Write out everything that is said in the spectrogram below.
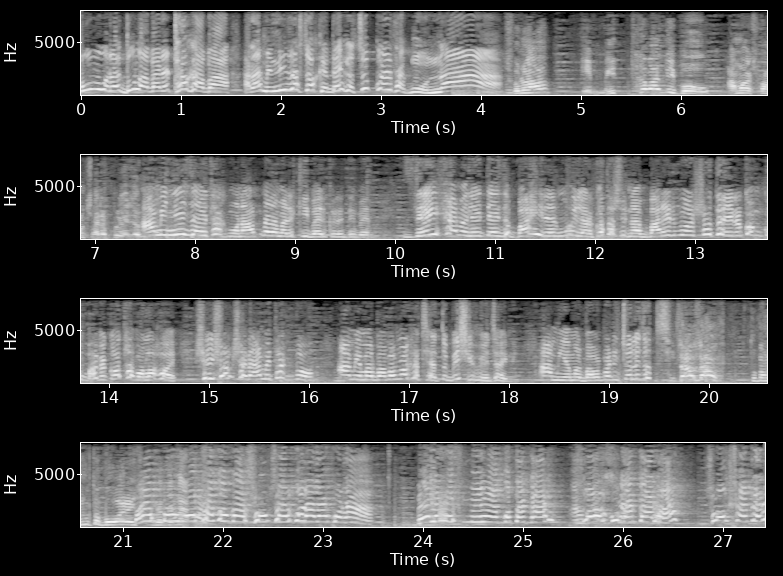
বুবুরে দুলাবারে ঠকাবা আর আমি নিজের চোখে দেখে চুপ করে থাকব না। শোনো এই মিথ্যাবাদী বউ আমার সংসারে প্রয়োজন। আমি নিজেই থাকব না আপনারা আমার কি বের করে দিবেন? যেই ফ্যামিলিতে এই যে বাহিরের মহিলার কথা শুনে বাড়ির বউর সাথে এরকম ভাবে কথা বলা হয় সেই সংসারে আমি থাকব। আমি আমার বাবা মার কাছে এত বেশি হয়ে যাইনি। আমি আমার বাবার বাড়ি চলে যাচ্ছি। যাও যাও তোমার মতো বউ আর এই সংসারে না। সংসার করা না। বেলাহেস মেয়ে কোথাকার? সর কোথাকার হ্যাঁ? সংসারের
